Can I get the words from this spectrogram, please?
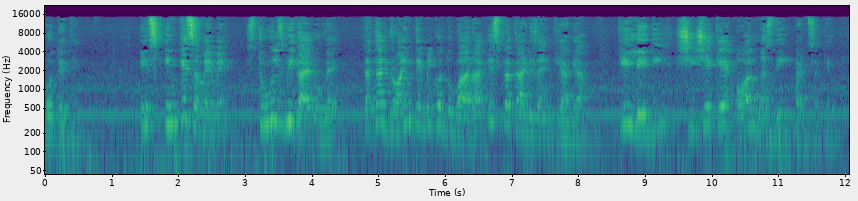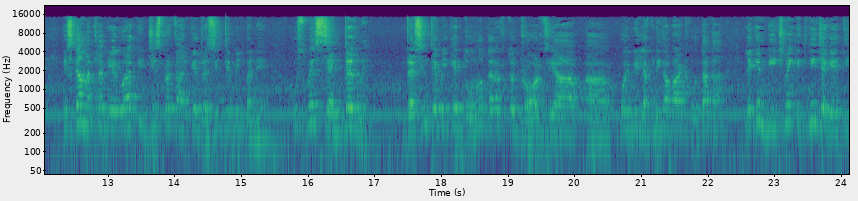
होते थे। इस, इनके समय में स्टूल्स भी गायब हो गए तथा ड्राइंग टेबल को दोबारा इस प्रकार डिज़ाइन किया गया कि लेडी शीशे के और नज़दीक बैठ सके। इसका मतलब ये हुआ कि जिस प्रकार के ड्रेसिंग टेबल बने उसमें सेंटर में ड्रेसिंग टेबल के दोनों तरफ़ तो ड्रॉर्स या आ, कोई भी लकड़ी का पार्ट होता था लेकिन बीच में इतनी जगह थी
